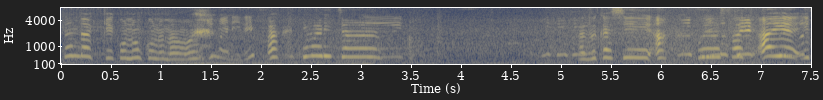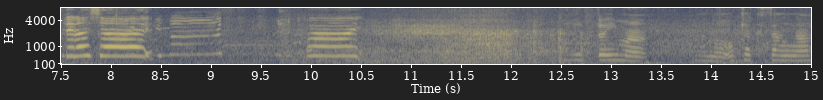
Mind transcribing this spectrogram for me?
ー、なんだっけこの子の名前。ひまりです。あ、ひまりちゃん。恥ずかしい。あごめんなさい。あいえいってらっしゃいえっと今あのお客さんが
